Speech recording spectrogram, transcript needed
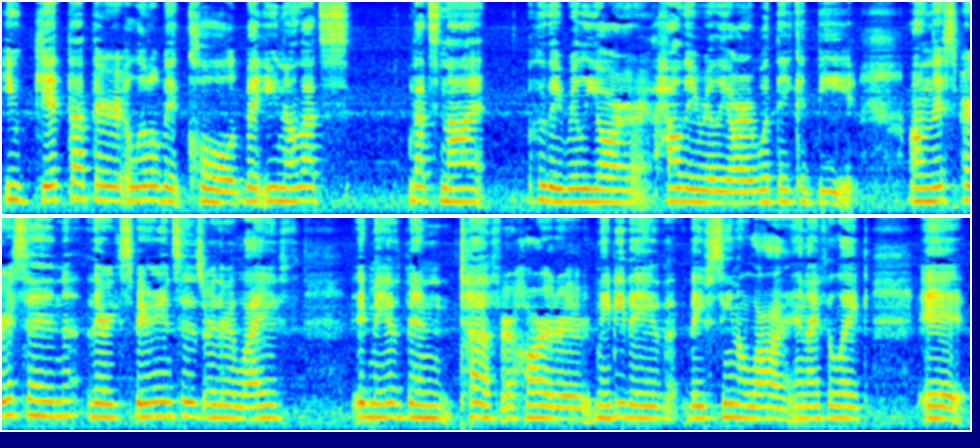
you get that they're a little bit cold, but you know that's that's not who they really are, how they really are, what they could be. Um, this person, their experiences or their life it may have been tough or hard or maybe they've they've seen a lot and I feel like it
